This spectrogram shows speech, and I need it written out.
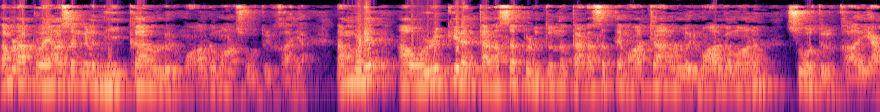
നമ്മുടെ ആ പ്രയാസങ്ങൾ നീക്കാനുള്ള ഒരു മാർഗമാണ് സുഹൃത്തുൽ കാര്യ നമ്മുടെ ആ ഒഴുക്കിനെ തടസ്സപ്പെടുത്തുന്ന തടസ്സത്തെ മാറ്റാനുള്ള ഒരു മാർഗമാണ് സൂറത്തുൽ കാര്യ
